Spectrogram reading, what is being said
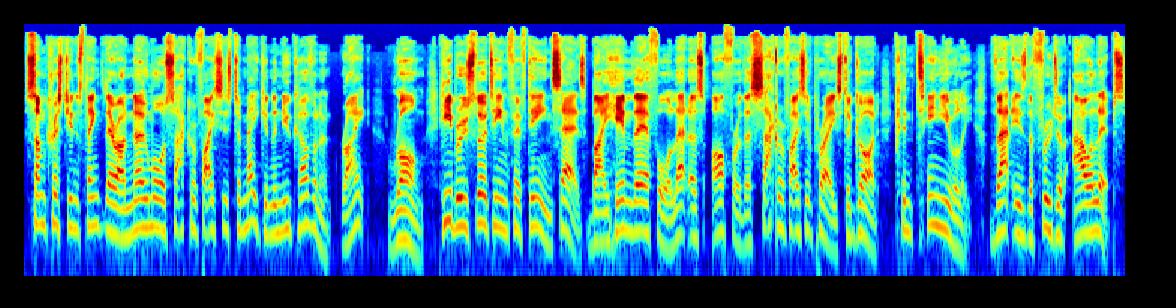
Some Christians think there are no more sacrifices to make in the new covenant, right? Wrong. Hebrews 13:15 says, "By him therefore let us offer the sacrifice of praise to God continually. That is the fruit of our lips,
